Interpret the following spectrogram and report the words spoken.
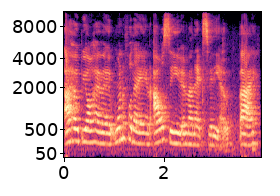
I hope you all have a wonderful day and I will see you in my next video. Bye.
